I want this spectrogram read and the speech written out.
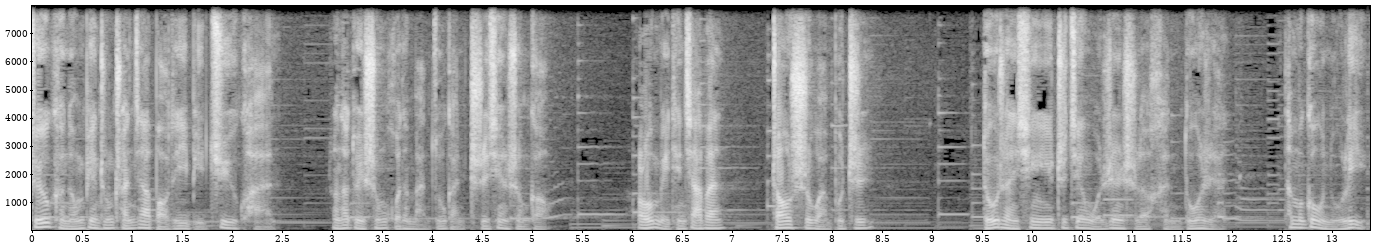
这有可能变成传家宝的一笔巨款，让他对生活的满足感直线升高。而我每天加班，朝十晚不知，斗转星移之间，我认识了很多人，他们够努力，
